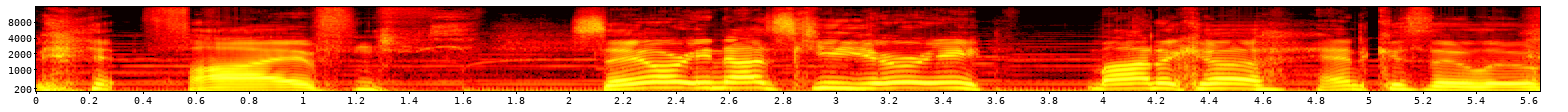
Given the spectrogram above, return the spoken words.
Five. Sayori, Natsuki, Yuri, Monika, and Cthulhu.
